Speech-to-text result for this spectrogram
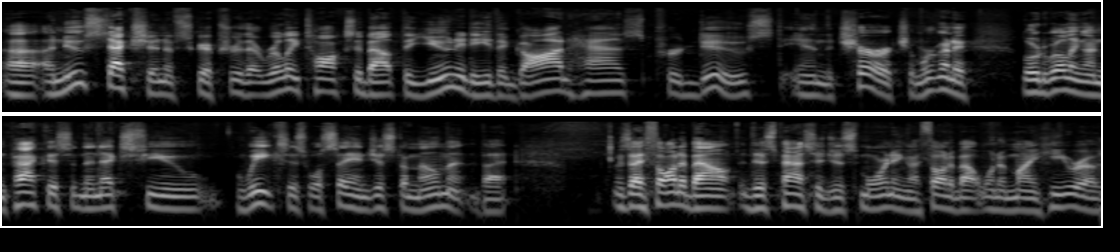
uh, a new section of Scripture that really talks about the unity that God has produced in the church. And we're going to, Lord willing, unpack this in the next few weeks, as we'll say in just a moment. But as I thought about this passage this morning, I thought about one of my heroes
